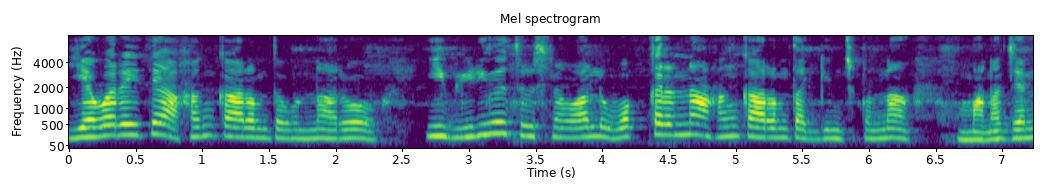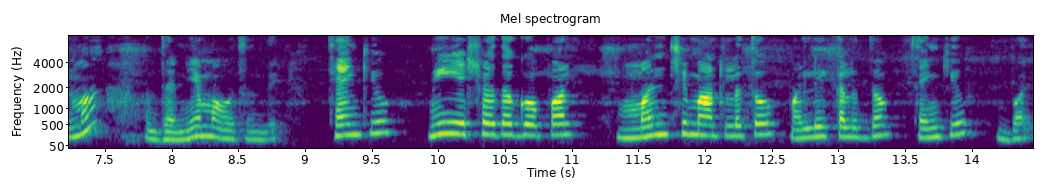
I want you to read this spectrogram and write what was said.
ఎవరైతే అహంకారంతో ఉన్నారో ఈ వీడియో చూసిన వాళ్ళు ఒక్కరన్నా అహంకారం తగ్గించుకున్న మన జన్మ ధన్యమవుతుంది. Thank you. మీ యశోద గోపాల్ మంచి మాటలతో మళ్ళీ కలుద్దాం. Thank you. బాయ్.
